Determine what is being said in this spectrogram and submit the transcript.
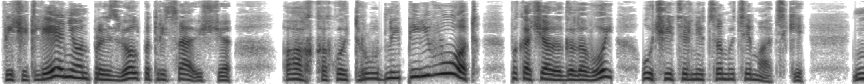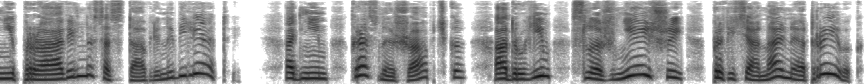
впечатление он произвел потрясающее. «Ах, какой трудный перевод!» — покачала головой учительница математики неправильно составлены билеты. Одним красная шапочка, а другим сложнейший профессиональный отрывок.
